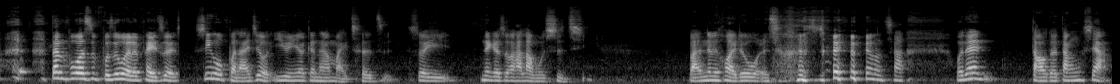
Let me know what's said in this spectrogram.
但不过是不是为了赔罪？是因为我本来就有意愿要跟他买车子，所以那个时候他让我试骑。反正那个后来就是我的车，所以没有差。我在倒的当下，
